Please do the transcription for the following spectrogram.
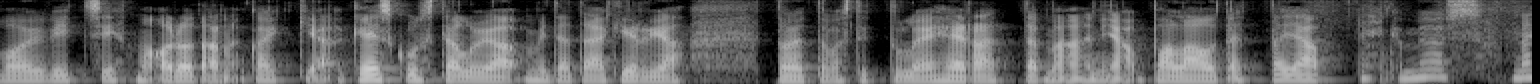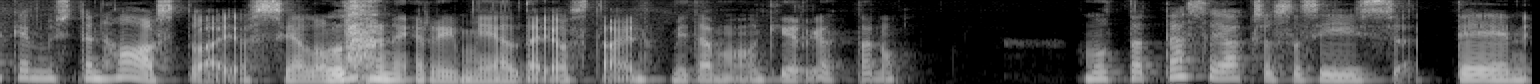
voi vitsi, mä odotan kaikkia keskusteluja, mitä tämä kirja toivottavasti tulee herättämään ja palautetta ja ehkä myös näkemysten haastoa, jos siellä ollaan eri mieltä jostain, mitä mä oon kirjoittanut. Mutta tässä jaksossa siis teen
